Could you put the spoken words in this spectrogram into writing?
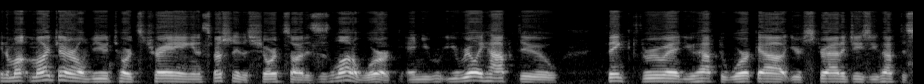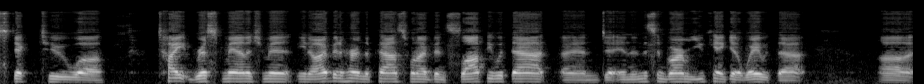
You know, my, my general view towards trading, and especially the short side, is there's a lot of work, and you you really have to think through it. You have to work out your strategies. You have to stick to uh, tight risk management. You know, I've been hurt in the past when I've been sloppy with that, and and in this environment, you can't get away with that. Uh,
